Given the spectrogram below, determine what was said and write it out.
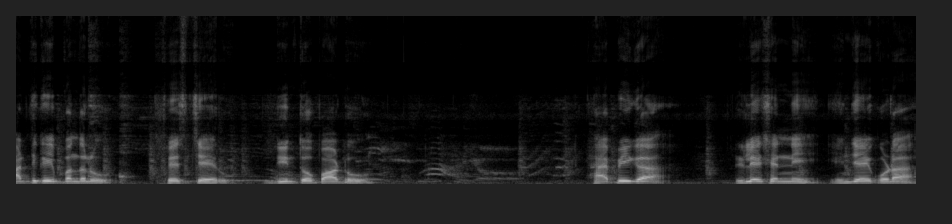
ఆర్థిక ఇబ్బందులు ఫేస్ చేయరు. దీంతో పాటు హ్యాపీగా రిలేషన్ని ఎంజాయ్ కూడా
